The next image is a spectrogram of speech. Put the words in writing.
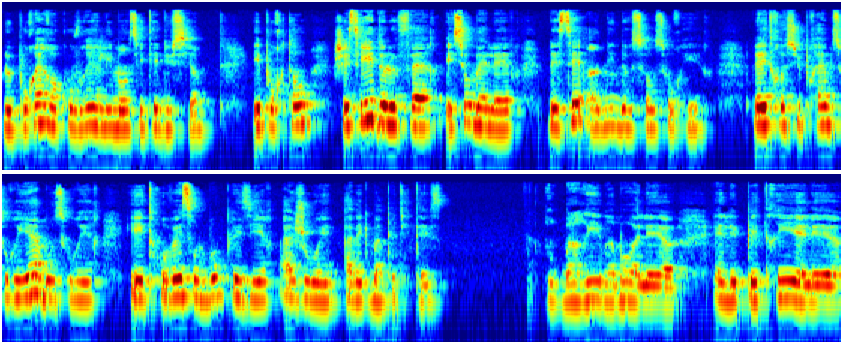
ne, pourrait recouvrir l'immensité du sien. Et pourtant, j'essayais de le faire, et sur mes lèvres naissait un innocent sourire. L'être suprême souriait à mon sourire, et trouvait son bon plaisir à jouer avec ma petitesse. Donc Marie, vraiment, elle est, euh, elle est pétrie, elle est euh,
